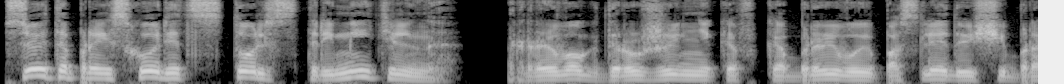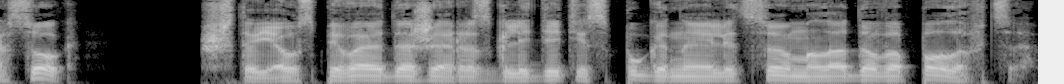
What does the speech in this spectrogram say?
Все это происходит столь стремительно, рывок дружинников к обрыву и последующий бросок, что я успеваю даже разглядеть испуганное лицо молодого половца,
